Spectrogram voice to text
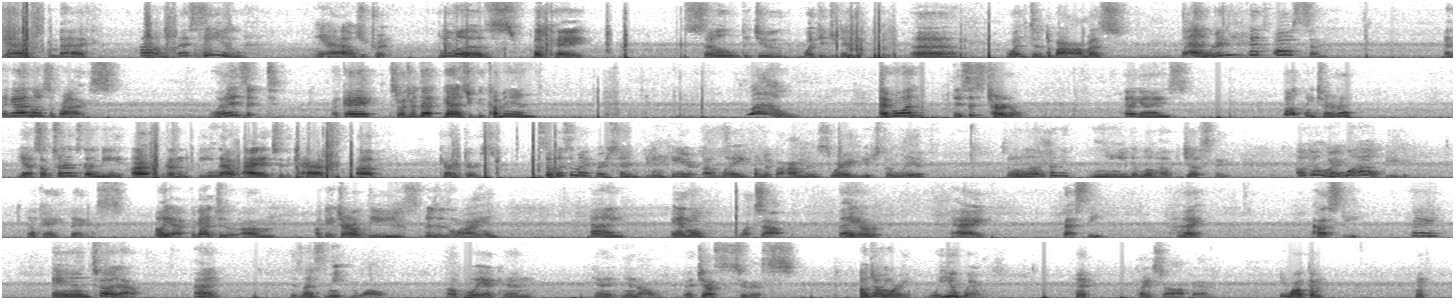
Hey guys, I'm back. Oh, nice to see you. Yeah, how was your trip? It was okay. So, did you, what did you do? Uh, went to the Bahamas. Wow, really? That's awesome. And I got a little surprise. What is it? Okay, special that guys, you can come in. Whoa! Everyone, this is Turtle. Hi guys. Welcome, Turtle. Yeah, so Turtle's gonna be uh, gonna be now added to the cast of characters. So this is my first time being here away from the Bahamas where I used to live. So I'm gonna need a little help adjusting. Oh, don't worry, we'll help you. Okay, thanks. Oh yeah, forgot to um. Okay, Turtle, these this is Lion. Hi. Animal. What's up? Bear. Hey. Bestie. Hi. Husky. Hey. And Turtle. Hi. It's nice to meet you all. Hopefully I can, get, you know, adjust to this. Oh, don't worry. Well, you will. Thanks, Turtle fan. You're welcome.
